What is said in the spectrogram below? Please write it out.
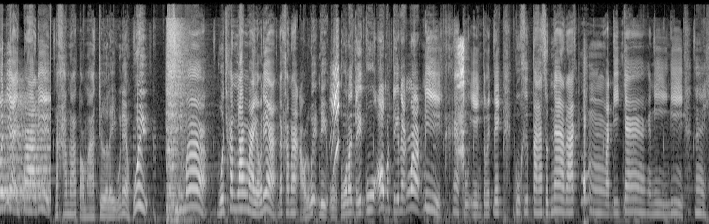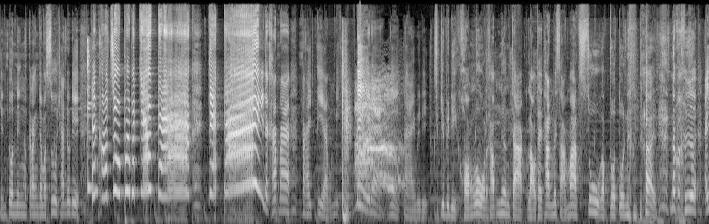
วะเนี่ยไอปลาดินะครับนะต่อมาเจออะไรอีกวะเนี่ยหุยซีนีมาเวอร์ชันร่างใหม่เหรอเนี่ยนะครับนะเอาเลยเว้ยนี่โอ้ตัวอะไรตีกูอ๋อมันตีแรงมากนี่แค่กูเองตัวเล็กๆ กูคือปลาสุดน่ารักอืมหวัดดีจ้านี่นี่เฮ้ยเห็นตัวหนึ่งมันกำลังจะมาสู้ฉันดูดิฉันขอสู้เพื่อพระเจ้าตาจะตา นะครับนะตายเตี่ยมึงดินี่แน่นี่ตายไปดิสกิปไปดิของโลกนะครับเนื่องจากเหล่าไททันไม่สามารถสู้กับตัวตัวหนึ่งได้ นั่นก็คือไอ้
